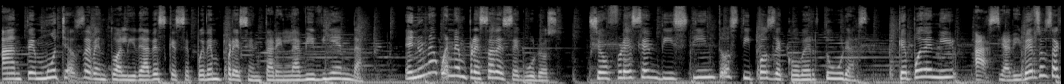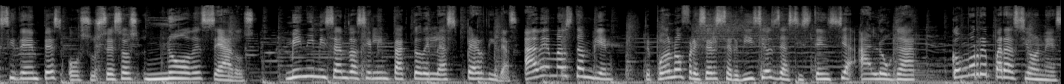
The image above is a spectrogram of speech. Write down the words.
ante muchas eventualidades que se pueden presentar en la vivienda. En una buena empresa de seguros se ofrecen distintos tipos de coberturas que pueden ir hacia diversos accidentes o sucesos no deseados, minimizando así el impacto de las pérdidas. Además también te pueden ofrecer servicios de asistencia al hogar, como reparaciones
